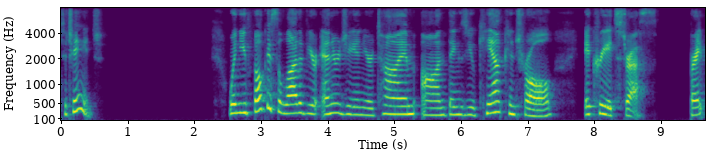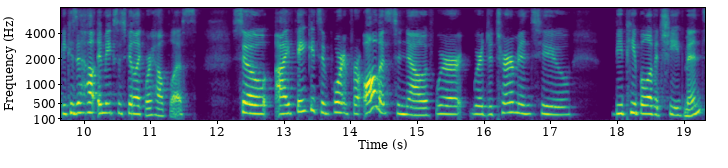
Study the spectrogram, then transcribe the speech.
to change. When you focus a lot of your energy and your time on things you can't control, it creates stress, right? Because it it makes us feel like we're helpless. So I think it's important for all of us to know if we're we're determined to be people of achievement,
